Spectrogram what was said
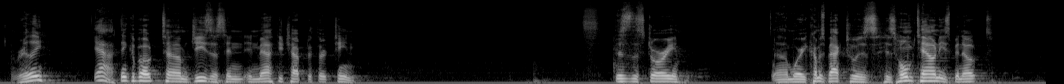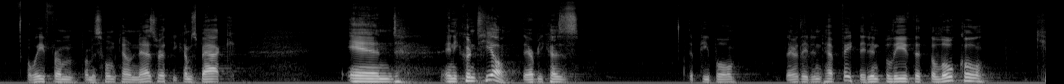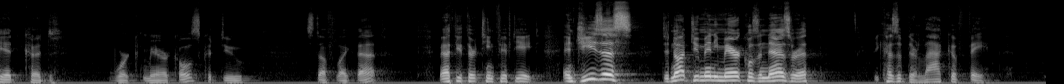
Really? Yeah, think about um, Jesus in, in Matthew chapter 13. This is the story um, where he comes back to his, his hometown. He's been out away from, from his hometown Nazareth. He comes back, and, and he couldn't heal there because the people there, they didn't have faith. They didn't believe that the local kid could work miracles, could do stuff like that. Matthew 13, 58. And Jesus did not do many miracles in Nazareth because of their lack of faith.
